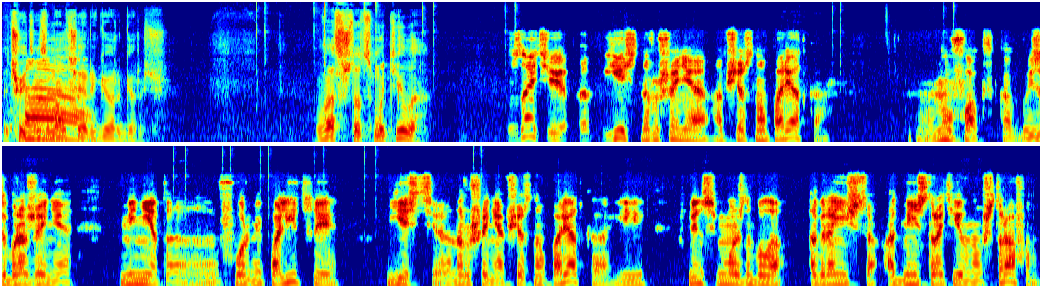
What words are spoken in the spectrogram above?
А что это вы замолчали, Георгий Георгиевич? Вас что-то смутило? Вы знаете, э, есть нарушение общественного порядка. Ну, факт, как бы, изображение минета э, в форме полиции. Есть э, нарушение общественного порядка, и, в принципе, можно было ограничиться административным штрафом,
